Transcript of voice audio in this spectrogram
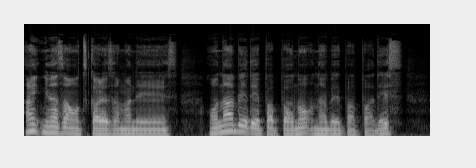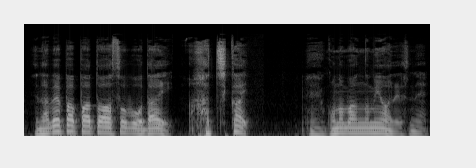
はい、皆さんお疲れ様です。お鍋でパパの鍋パパです。鍋パパと遊ぼう第8回。えーこの番組はですね、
